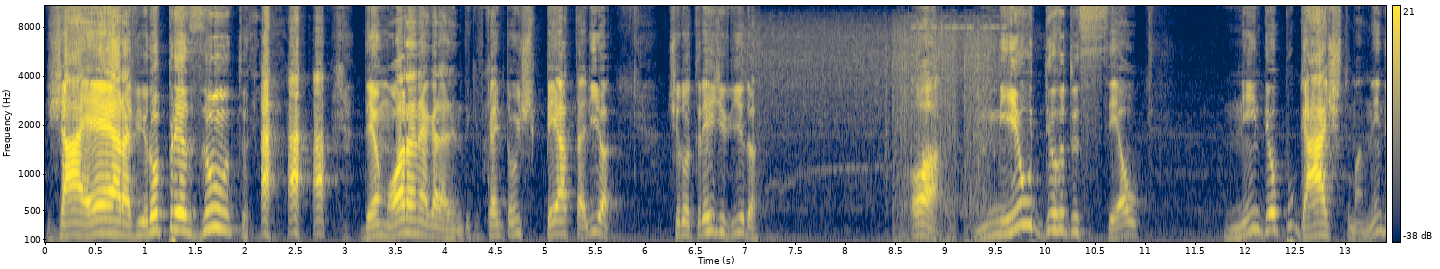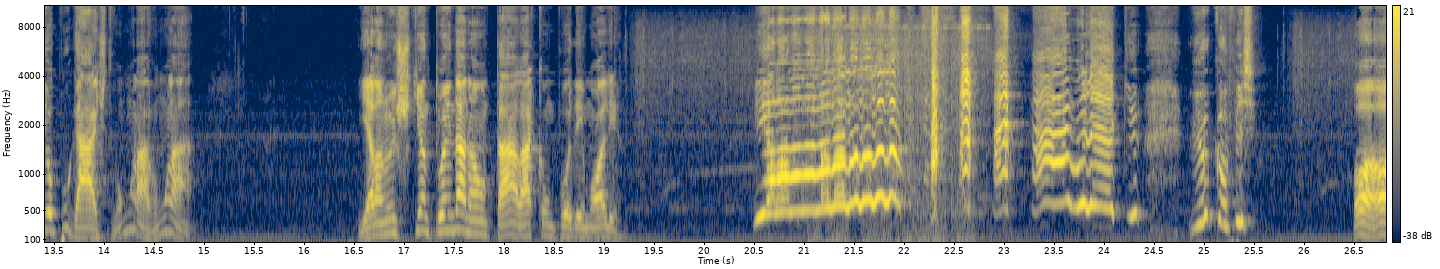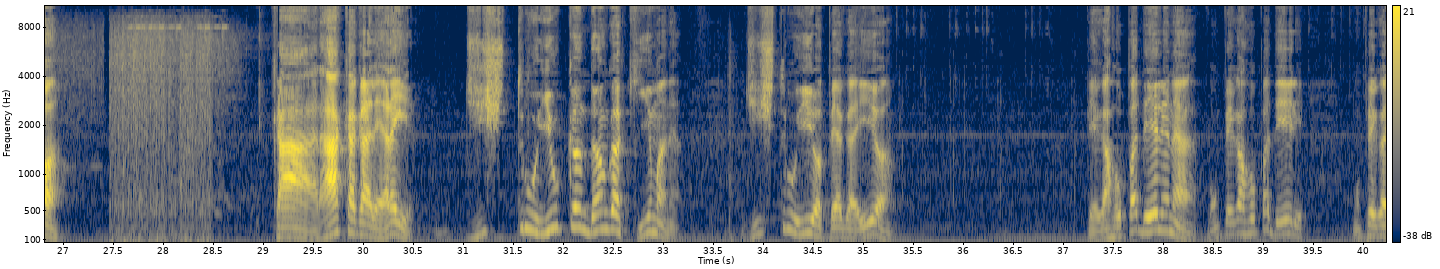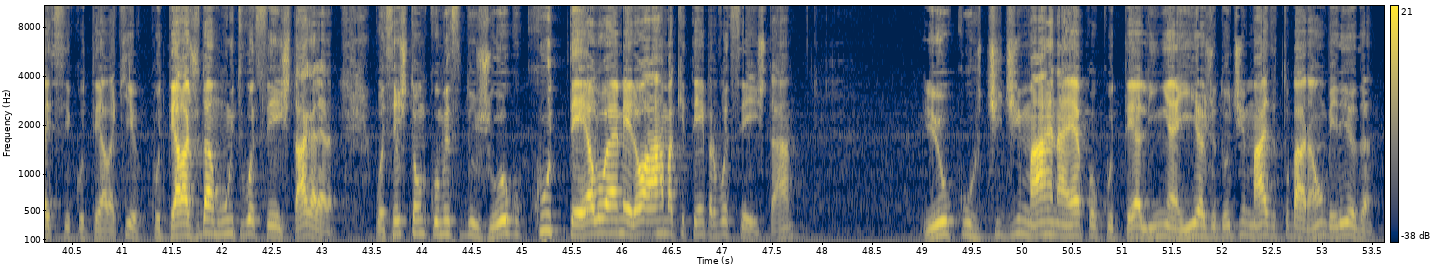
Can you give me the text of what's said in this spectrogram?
Já era, virou presunto. Demora, né, galera? Tem que ficar então esperto ali, ó. Tirou 3 de vida. Ó, meu Deus do céu. Nem deu pro gasto, mano. Nem deu pro gasto. Vamos lá, vamos lá. E ela não esquentou ainda não, tá? Lá com o poder mole. E ela, lá, lá, lá, lá, lá, lá, lá. Moleque. Viu o que eu fiz? Ó, ó. Caraca, galera, aí. Destruiu o candango aqui, mano. Destruiu, ó. Pega aí, ó. Pegar a roupa dele, né? Vamos pegar a roupa dele. Vamos pegar esse cutelo aqui. Cutelo ajuda muito vocês, tá, galera? Vocês estão no começo do jogo. Cutelo é a melhor arma que tem pra vocês, tá? Eu curti demais na época o cutelinho aí. Ajudou demais o tubarão, beleza?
